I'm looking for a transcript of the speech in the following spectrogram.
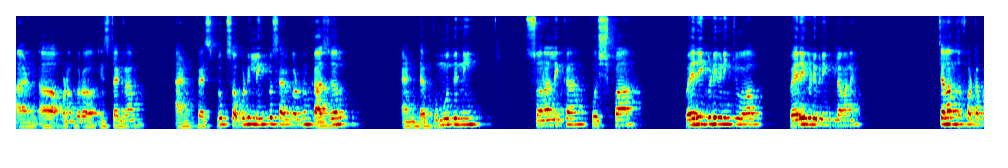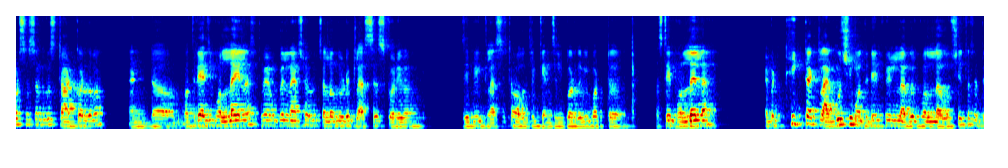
एंड आपंकर इंस्टाग्राम एंड फेसबुक सब लिंक को सेयार कर Kajal and Kumudini Sonalika Pushpa very good evening to all very good evening पे चलते फटाफट सेसन को स्टार्ट करदे एंड मत आज भल लगे से नाइट चलो गोटे क्लासेस करवा जे क्लासेसटा भावुली कैनसल करदेवी बट से भल लगेगा ठीक ठाक लगुच मत फिल लगुच भल लगुच तो से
